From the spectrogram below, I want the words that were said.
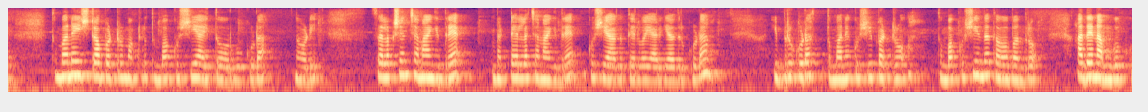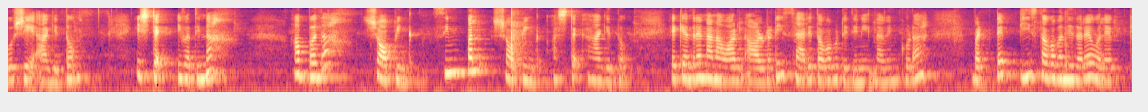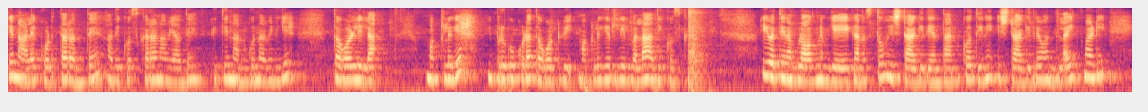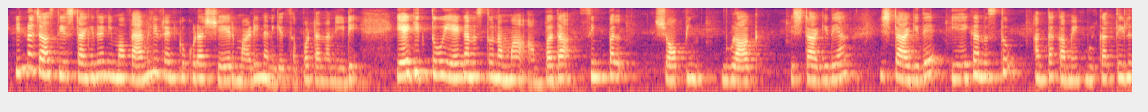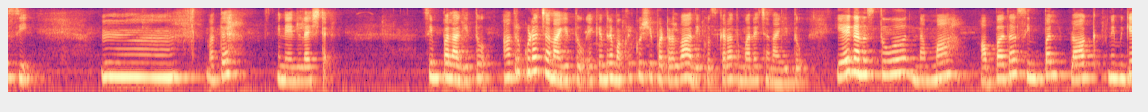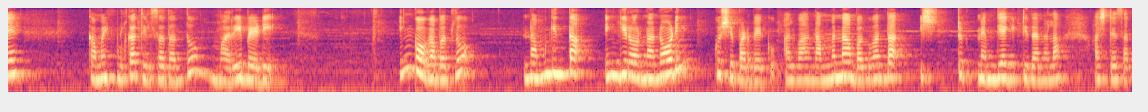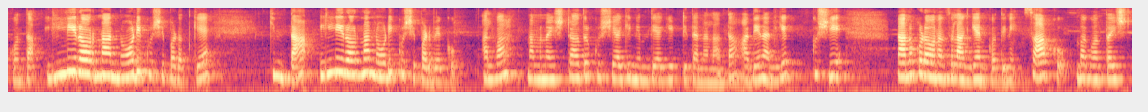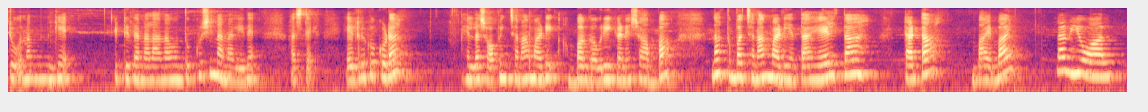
ತುಂಬಾ ಇಷ್ಟಪಟ್ಟರು ಮಕ್ಕಳು ತುಂಬ ಖುಷಿ ಆಯಿತು ಅವ್ರಿಗೂ ಕೂಡ. ನೋಡಿ, ಸೆಲೆಕ್ಷನ್ ಚೆನ್ನಾಗಿದ್ದರೆ ಬಟ್ಟೆ ಎಲ್ಲ ಚೆನ್ನಾಗಿದ್ದರೆ ಖುಷಿ ಆಗುತ್ತೆ ಅಲ್ವ ಯಾರಿಗಾದರೂ ಕೂಡ? ಇಬ್ಬರು ಕೂಡ ತುಂಬಾ ಖುಷಿಪಟ್ಟರು ತುಂಬ ಖುಷಿಯಿಂದ ತಗೊಬಂದರು ಅದೇ ನಮಗೂ ಖುಷಿ ಆಗಿತ್ತು. ಇಷ್ಟೇ ಇವತ್ತಿನ ಹಬ್ಬದ ಶಾಪಿಂಗ್ ಸಿಂಪಲ್ ಶಾಪಿಂಗ್ ಅಷ್ಟೇ ಆಗಿತ್ತು. ಏಕೆಂದರೆ ನಾನು ಆಲ್ ಆಲ್ರೆಡಿ ಸ್ಯಾರಿ ತೊಗೊಬಿಟ್ಟಿದ್ದೀನಿ. ನವೀನ್ ಕೂಡ ಬಟ್ಟೆ ಪೀಸ್ ತೊಗೊಬಂದಿದ್ದಾರೆ. ಹೊಲಿಯೋಕ್ಕೆ ನಾಳೆ ಕೊಡ್ತಾರಂತೆ. ಅದಕ್ಕೋಸ್ಕರ ನಾವು ಯಾವುದೇ ರೀತಿ ನನಗೂ ನವೀನ್ಗೆ ತೊಗೊಳ್ಳಿಲ್ಲ. ಮಕ್ಕಳಿಗೆ ಇಬ್ರಿಗೂ ಕೂಡ ತೊಗೊಟ್ವಿ. ಮಕ್ಕಳಿಗೆ ಇರಲಿಲ್ವಲ್ಲ ಅದಕ್ಕೋಸ್ಕರ. ಇವತ್ತಿನ ಬ್ಲಾಗ್ ನಿಮಗೆ ಹೇಗೆ ಅನ್ನಿಸ್ತು ಇಷ್ಟ ಆಗಿದೆ ಅಂತ ಅನ್ಕೋತೀನಿ. ಇಷ್ಟ ಆಗಿದರೆ ಒಂದು ಲೈಕ್ ಮಾಡಿ. ಇನ್ನೂ ಜಾಸ್ತಿ ಇಷ್ಟ ಆಗಿದರೆ ನಿಮ್ಮ ಫ್ಯಾಮಿಲಿ ಫ್ರೆಂಡ್ಗೂ ಕೂಡ ಶೇರ್ ಮಾಡಿ, ನನಗೆ ಸಪೋರ್ಟನ್ನು ನೀಡಿ. ಹೇಗಿತ್ತು? ಹೇಗನ್ನಿಸ್ತು ನಮ್ಮ ಹಬ್ಬದ ಸಿಂಪಲ್ ಶಾಪಿಂಗ್ ಬ್ಲಾಗ್ ಇಷ್ಟ ಆಗಿದೆಯಾ? ಇಷ್ಟ ಆಗಿದೆ. ಹೇಗೆ ಅನ್ನಿಸ್ತು ಅಂತ ಕಮೆಂಟ್ ಮೂಲಕ ತಿಳಿಸಿ. ಮತ್ತು ಇನ್ನೇನಿಲ್ಲ ಇಷ್ಟೇ. ಸಿಂಪಲ್ ಆಗಿತ್ತು. ಆದರೂ ಕೂಡ ಚೆನ್ನಾಗಿತ್ತು. ಏಕೆಂದರೆ ಮಕ್ಕಳು ಖುಷಿ ಪಟ್ರಲ್ವ? ಅದಕ್ಕೋಸ್ಕರ ತುಂಬಾ ಚೆನ್ನಾಗಿತ್ತು. ಹೇಗೆ ಅನ್ನಿಸ್ತು ನಮ್ಮ ಹಬ್ಬದ ಸಿಂಪಲ್ ಬ್ಲಾಗ್ ನಿಮಗೆ ಕಮೆಂಟ್ ಮೂಲಕ ತಿಳಿಸೋದಂತೂ ಮರಿಬೇಡಿ. ಹಿಂಗೆ ಹೋಗೋ ಬದಲು ನಮಗಿಂತ ಹಿಂಗಿರೋರನ್ನ ನೋಡಿ ಖುಷಿ ಪಡಬೇಕು. ಅಲ್ವಾ? ನಮ್ಮನ್ನು ಭಗವಂತ ಇಷ್ಟು ನೆಮ್ಮದಿಯಾಗಿ ಇಟ್ಟಿದ್ದಾನಲ್ಲ, ಅಷ್ಟೇ ಸಾಕು ಅಂತ. ಇಲ್ಲಿರೋರನ್ನ ನೋಡಿ ಖುಷಿ ಪಡೋದಕ್ಕೆ ಕಿಂತ ಇಲ್ಲಿರೋರನ್ನ ನೋಡಿ ಖುಷಿ ಪಡಬೇಕು. ಅಲ್ವಾ? ನಮ್ಮನ್ನು ಇಷ್ಟಾದರೂ ಖುಷಿಯಾಗಿ, ನೆಮ್ಮದಿಯಾಗಿ ಇಟ್ಟಿದ್ದಾನಲ್ಲ ಅಂತ ಅದೇ ನನಗೆ ಖುಷಿ. ನಾನು ಕೂಡ ಒಂದೊಂದ್ಸಲ ಹಂಗೆ ಅನ್ಕೋತೀನಿ. ಸಾಕು ಭಗವಂತ ಇಷ್ಟು ನಮಗೆ ಇಟ್ಟಿದ್ದಾನಲ್ಲ ಅನ್ನೋ ಒಂದು ಖುಷಿ ನನ್ನಲ್ಲಿದೆ ಅಷ್ಟೇ. ಎಲ್ರಿಗೂ ಕೂಡ ಎಲ್ಲ ಶಾಪಿಂಗ್ ಚೆನ್ನಾಗಿ ಮಾಡಿ. ಹಬ್ಬ, ಗೌರಿ, ಗಣೇಶ ಹಬ್ಬ. ನಾ ತುಂಬ ಚೆನ್ನಾಗಿ ಮಾಡಿ ಅಂತ ಹೇಳ್ತಾ, tata bye bye love you all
